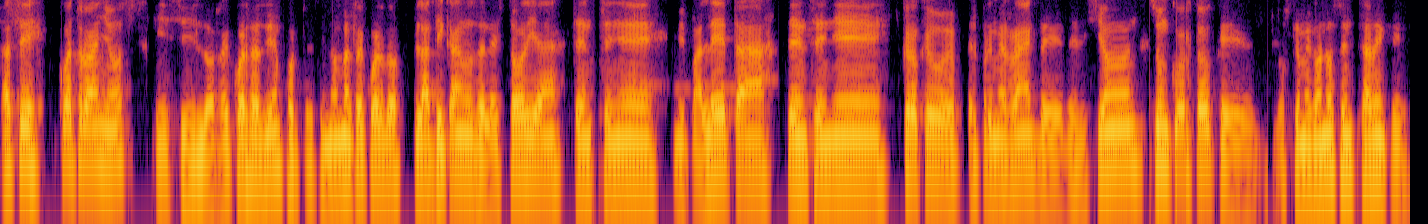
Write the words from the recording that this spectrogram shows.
Hace cuatro años, y si lo recuerdas bien, porque si no me recuerdo, platicamos de la historia, te enseñé mi paleta, te enseñé, creo que el primer rank de, edición. Es un corto que los que me conocen saben que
